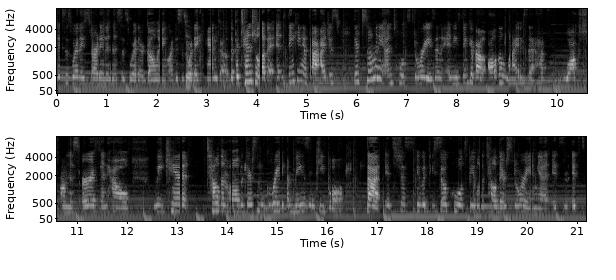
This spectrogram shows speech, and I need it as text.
this is where they started and this is where they're going or this is So- where they can go the potential of it and thinking of that i just there's so many untold stories and, and you think about all the lives that have walked on this earth and how we can't tell them all but there's some great amazing people that it's just it would be so cool to be able to tell their story and yet it's it's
